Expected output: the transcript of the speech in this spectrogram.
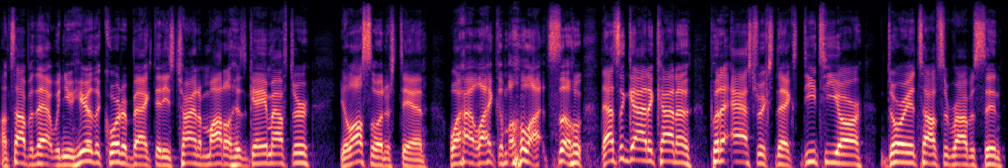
on top of that, when you hear the quarterback that he's trying to model his game after, you'll also understand why I like him a lot. So that's a guy to kind of put an asterisk next. DTR, Dorian Thompson Robinson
